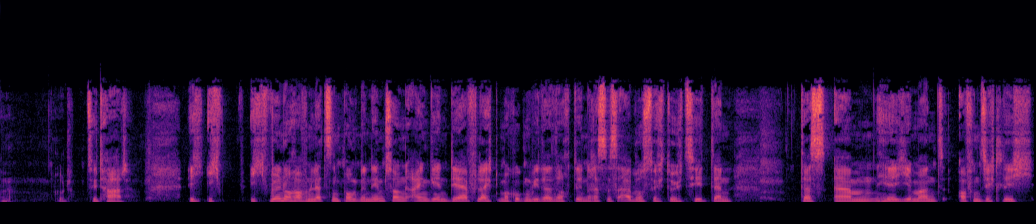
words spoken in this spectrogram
Ähm, gut, Zitat. Ich, ich, ich will noch auf den letzten Punkt in dem Song eingehen, der vielleicht mal gucken, wie der noch den Rest des Albums sich durchzieht, denn dass ähm, hier jemand offensichtlich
